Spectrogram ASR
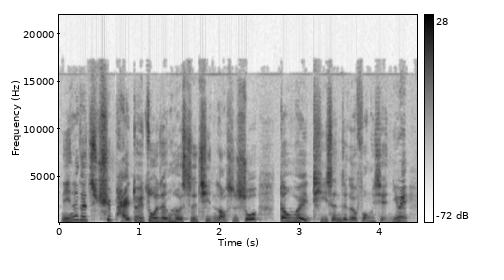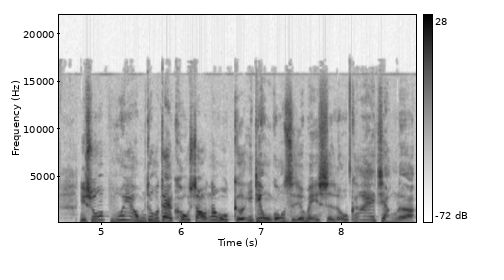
你那个去排队做任何事情，老实说都会提升这个风险。因为你说不会啊，我们都有戴口罩，那我隔一点五公尺就没事了。我刚才讲了啊，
